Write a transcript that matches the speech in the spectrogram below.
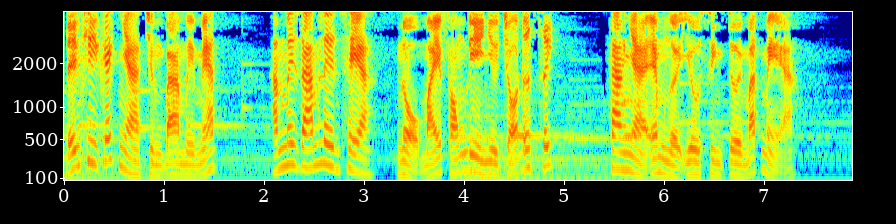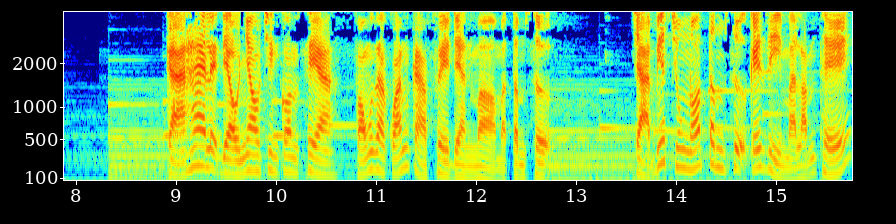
Đến khi cách nhà chừng 30 mét, Hắn mới dám lên xe, Nổ máy phóng đi như chó đứt xích, Sang nhà em người yêu xinh tươi mát mẻ. Cả hai lại đèo nhau trên con xe, Phóng ra quán cà phê đèn mờ mà tâm sự. Chả biết chúng nó tâm sự cái gì mà lắm thế.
